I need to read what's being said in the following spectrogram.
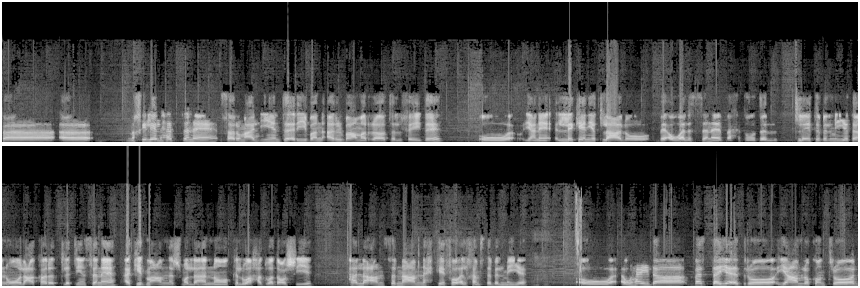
ف آه، خلال هالسنة صاروا معليين تقريبا أربع مرات الفايدة. ويعني اللي كان يطلع له بأول السنة بحدود ال 3% تنقول على قرض 30 سنة أكيد ما عم نجمل لأنه كل واحد وضعه شيء. هلا عم صرنا عم نحكي فوق ال 5% و- وهيدا بس يقدروا يعملوا كنترول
